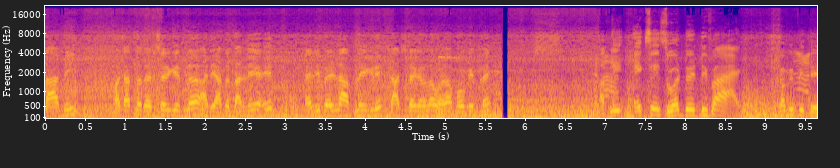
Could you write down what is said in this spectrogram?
आता आम्ही मठातलं दर्शन घेतलं आणि आता चालले आहे हॅलिपॅडला आपल्या इकडे. नाश्ता करायला वडापाव घेतलाय. आपली एक्सेस वन ट्वेंटी फाय कमी पिते.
